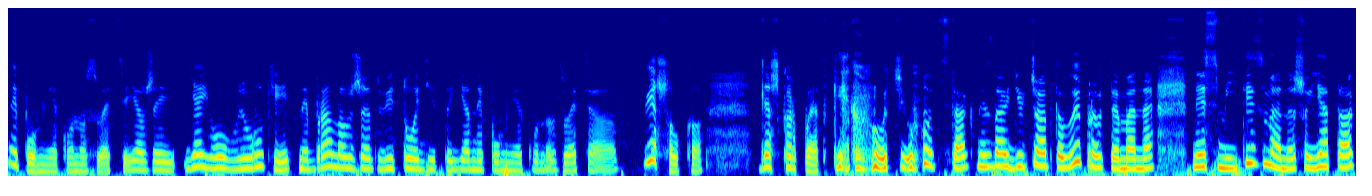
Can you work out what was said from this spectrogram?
Не пам'ятаю, як воно зветься. Я вже я його в руки не брала вже відтоді, то я не пам'ятаю, як воно зветься. Вішалка для шкарпетки. Коротше, от так. Не знаю, дівчатка, виправте мене, не смійтесь з мене, що я так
